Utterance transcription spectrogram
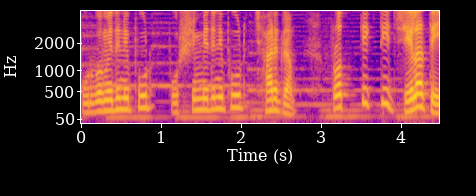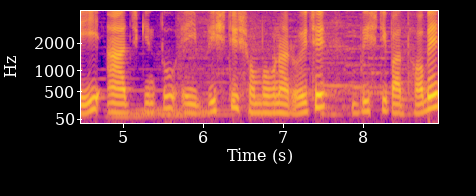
পূর্ব মেদিনীপুর, পশ্চিম মেদিনীপুর, ঝাড়গ্রাম। প্রত্যেকটি জেলাতেই আজ কিন্তু এই বৃষ্টির সম্ভাবনা রয়েছে। বৃষ্টিপাত হবে,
